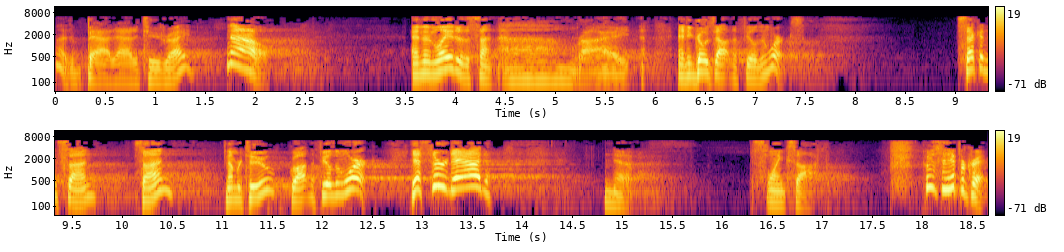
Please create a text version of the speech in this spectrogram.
That's a bad attitude, right? No. And then later the son, oh, right. And he goes out in the field and works. Second son, son, number two, go out in the field and work. Yes sir, dad. No. Slinks off. Who's the hypocrite?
